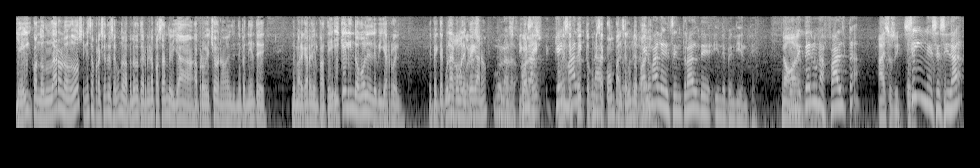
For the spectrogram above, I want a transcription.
Y ahí cuando dudaron los dos, en esa fracción de segundo la pelota terminó pasando y ya aprovechó, ¿no? El Independiente de marcar el empate. Y qué lindo gol el de Villarroel. Espectacular No, como le pega, ¿no? Golazo. Con ese, qué con ese mal efecto, con la- esa compa pero segundo gol Qué palo. mal el central de Independiente. No, Cometer es- una falta Ah, eso sí. sin necesidad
